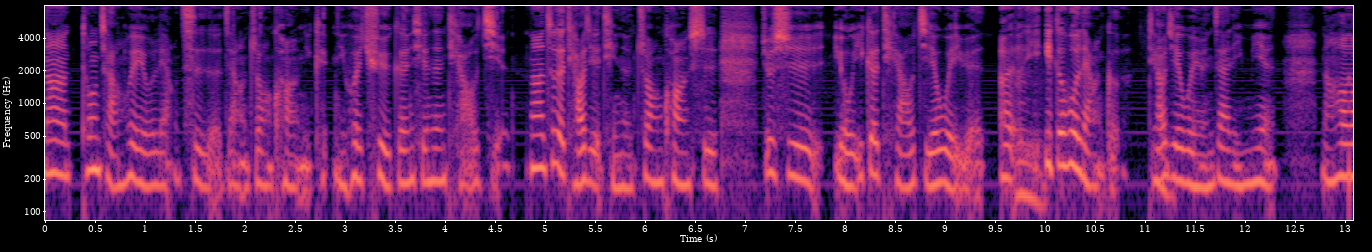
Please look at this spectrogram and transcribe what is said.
那通常会有两次的这样状况，你可你会去跟先生调解。那这个调解庭的状况是，就是有一个调解委员，呃，嗯、一个或两个调解委员在里面，嗯、然后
